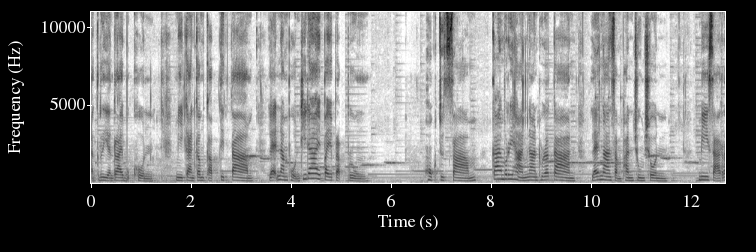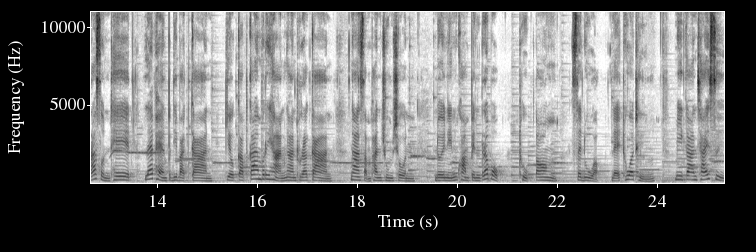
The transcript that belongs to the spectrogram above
นักเรียนรายบุคคล มีการกำกับติดตาม และนำผลที่ได้ไปปรับปรุง 6.3 การบริหารงานธุรการ และงานสัมพันธ์ชุมชน มีสารสนเทศ และแผนปฏิบัติการเกี่ยวกับการบริหารงานธุรการ งานสัมพันธ์ชุมชน โดยเน้นความเป็นระบบ ถูกต้อง สะดวกและทั่วถึง มีการใช้สื่อ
